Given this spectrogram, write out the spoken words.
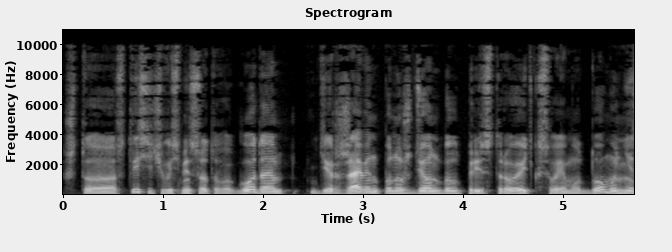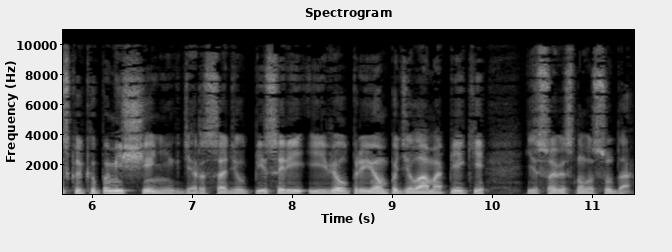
что с 1800 года Державин понужден был пристроить к своему дому несколько помещений, где рассадил писарей и вел прием по делам опеки и совестного суда.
